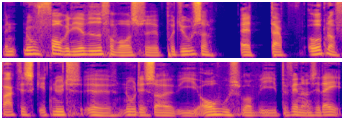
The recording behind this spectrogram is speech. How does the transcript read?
Men nu får vi lige at vide fra vores øh, producer, at der åbner faktisk et nyt, øh, nu er det så i Aarhus, hvor vi befinder os i dag,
